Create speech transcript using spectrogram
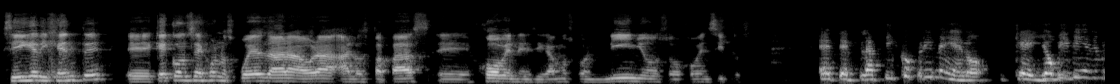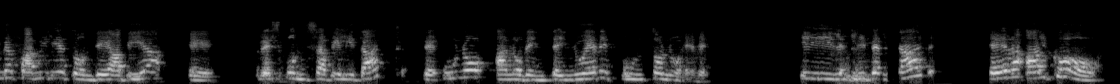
sigue vigente. Eh, ¿Qué consejo nos puedes dar ahora a los papás eh, jóvenes, digamos, con niños o jovencitos? Eh, te platico primero que yo viví en una familia donde había responsabilidad de 1 a 99.9. Y libertad era algo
